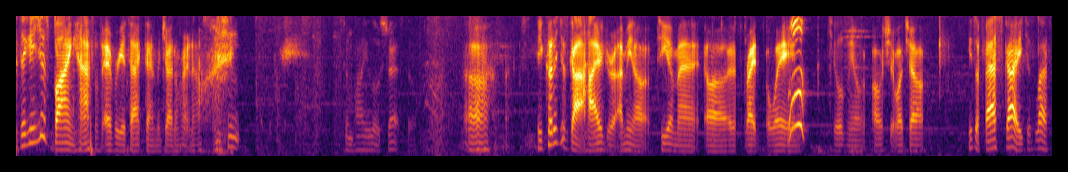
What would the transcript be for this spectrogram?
I think he's just buying half of every attack damage item right now. Them high low strats though. Uh, he could have just got Hydra. I mean, uh, Tiamat uh, right away. Killed me. Oh, shit! Watch out. He's a fast guy. He just left.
